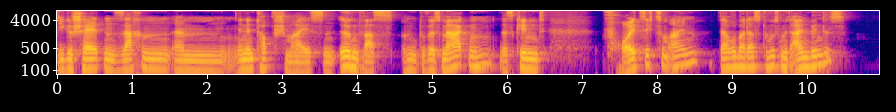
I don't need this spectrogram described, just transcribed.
die geschälten Sachen ähm, in den Topf schmeißen, irgendwas. Und du wirst merken, das Kind freut sich zum einen darüber, dass du es mit einbindest,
